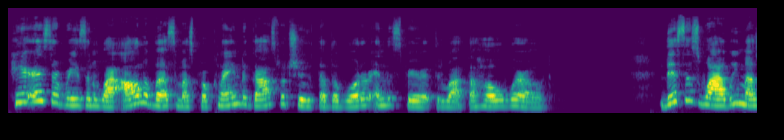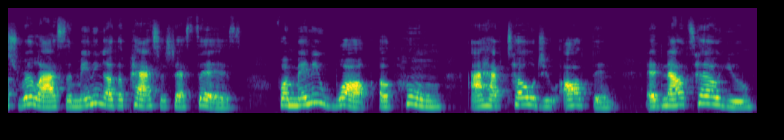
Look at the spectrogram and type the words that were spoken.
Here is the reason why all of us must proclaim the gospel truth of the water and the spirit throughout the whole world. This is why we must realize the meaning of the passage that says, For many walk, of whom I have told you often, and now tell you,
